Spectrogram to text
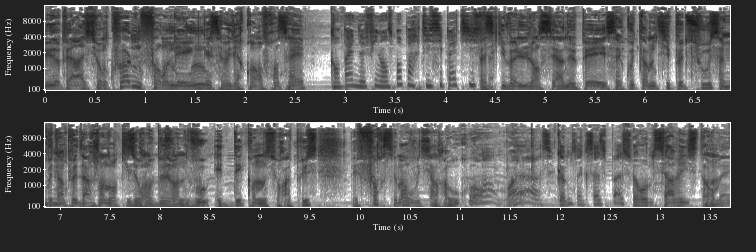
une opération crowdfunding. Ça veut dire quoi en français? Campagne de financement participatif. Parce qu'ils veulent lancer un EP et ça coûte un petit peu de sous, ça coûte Mhm. un peu d'argent, donc ils auront besoin de vous. Et dès qu'on en saura plus, mais forcément, on vous tiendra au courant. Voilà, c'est comme ça que ça se passe, le room service. Non mais...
